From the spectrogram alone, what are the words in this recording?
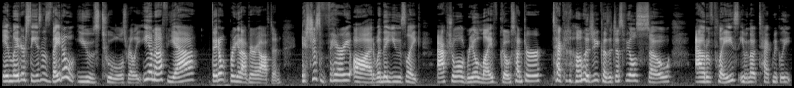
in later seasons they don't use tools really. EMF, yeah, they don't bring it out very often. It's just very odd when they use like actual real life ghost hunter technology because it just feels so out of place even though it technically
